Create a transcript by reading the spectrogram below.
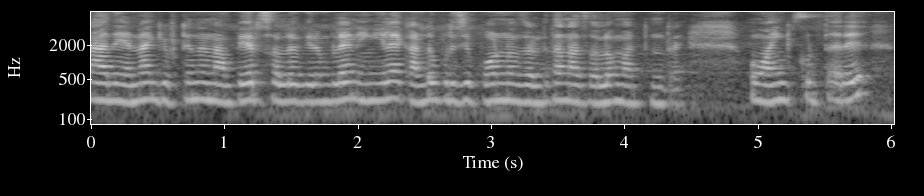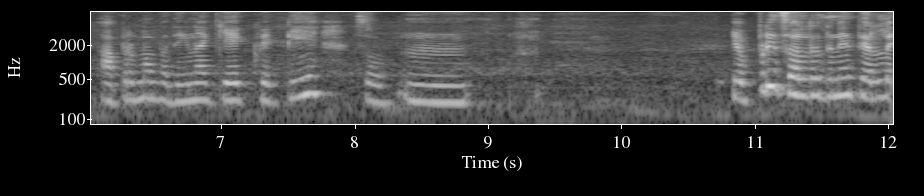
நான் அது என்ன கிஃப்ட்டுன்னு நான் பேர் சொல்ல விரும்பல. நீங்களே கண்டுபிடிச்சி போடணும்னு சொல்லிட்டு தான் நான் சொல்ல மாட்டேன்றேன். வாங்கி கொடுத்தாரு. அப்புறமா பார்த்தீங்கன்னா கேக் வெட்டி ஸோ எப்படி சொல்கிறதுனே தெரில.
